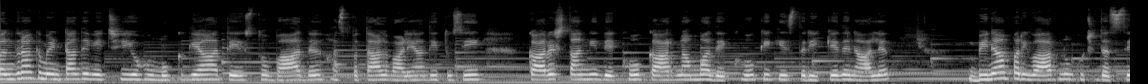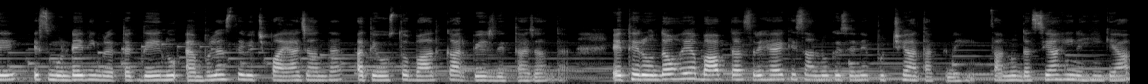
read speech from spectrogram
15 ਕੁ ਮਿੰਟਾਂ ਦੇ ਵਿੱਚ ਹੀ ਉਹ ਮੁੱਕ ਗਿਆ ਤੇ ਇਸ ਤੋਂ ਬਾਅਦ ਹਸਪਤਾਲ ਵਾਲਿਆਂ ਦੀ ਤੁਸੀਂ ਕਾਰਜਤਾਨੀ ਦੇਖੋ, ਕਾਰਨਾਮਾ ਦੇਖੋ ਕਿ ਕਿਸ ਤਰੀਕੇ ਦੇ ਨਾਲ ਬਿਨਾਂ ਪਰਿਵਾਰ ਨੂੰ ਕੁਝ ਦੱਸੇ ਇਸ ਮੁੰਡੇ ਦੀ ਮ੍ਰਿਤਕ ਦੇਹ ਨੂੰ ਐਂਬੂਲੈਂਸ ਦੇ ਵਿੱਚ ਪਾਇਆ ਜਾਂਦਾ ਹੈ ਅਤੇ ਉਸ ਤੋਂ ਬਾਅਦ ਘਰ ਭੇਜ ਦਿੱਤਾ ਜਾਂਦਾ ਹੈ। ਇੱਥੇ ਰੋਂਦਾ ਹੋਇਆ ਬਾਪ ਦੱਸ ਰਿਹਾ ਹੈ ਕਿ ਸਾਨੂੰ ਕਿਸੇ ਨੇ ਪੁੱਛਿਆ ਤੱਕ ਨਹੀਂ। ਸਾਨੂੰ ਦੱਸਿਆ ਹੀ ਨਹੀਂ ਗਿਆ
